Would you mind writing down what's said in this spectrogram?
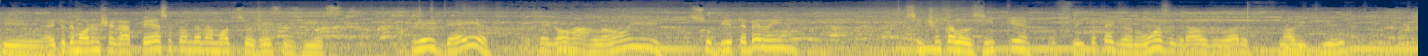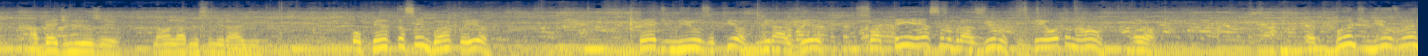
Que, aí tá demorando chegar a peça, eu tô andando na moto do seu João esses dias. E a ideia é pegar o Harlão e subir até Belém. Senti um calorzinho porque o frio tá pegando. 11 graus agora, final de dia. A bad news aí. Dá uma olhada nessa miragem aí. Pô, pena que tá sem banco aí, ó. Bad News aqui, ó. Mirageira. Só tem essa no Brasil, meu filho. Não tem outra não. Aí, ó. É Band News, né?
